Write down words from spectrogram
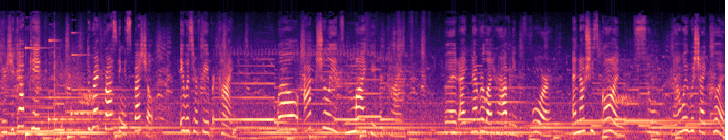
Here's your cupcake. The red frosting is special. It was her favorite kind. Well, actually, it's my favorite kind. But I never let her have any before. And now she's gone, so now I wish I could.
